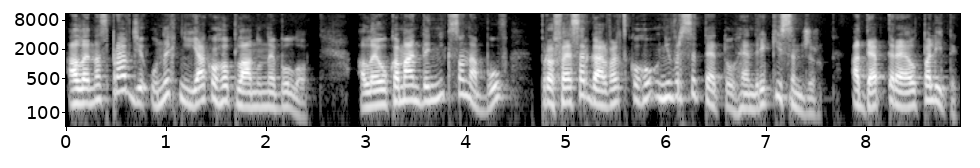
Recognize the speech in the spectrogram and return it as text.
Але насправді у них ніякого плану не було. Але у команди Ніксона був професор Гарвардського університету Генрі Кісінджер, адепт реалполітик,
